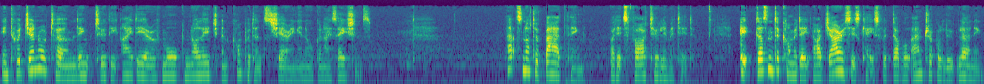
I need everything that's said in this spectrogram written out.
into a general term linked to the idea of more knowledge and competence sharing in organisations. That's not a bad thing, but it's far too limited. It doesn't accommodate Argyris's case for double and triple loop learning.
